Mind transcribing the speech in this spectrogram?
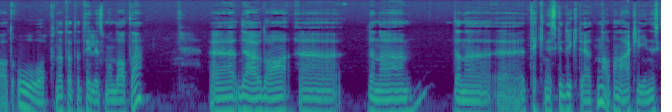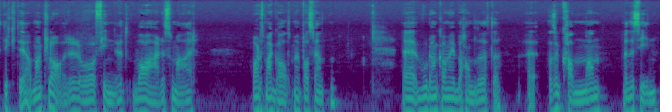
at åpnet dette tillitsmandatet, det er jo da denne, denne eh, tekniske dyktigheten, at man er klinisk dyktig, at man klarer å finne ut hva er det som er, er, det som er galt med pasienten. Eh, hvordan kan vi behandle dette? Eh, altså kan man medisinen?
